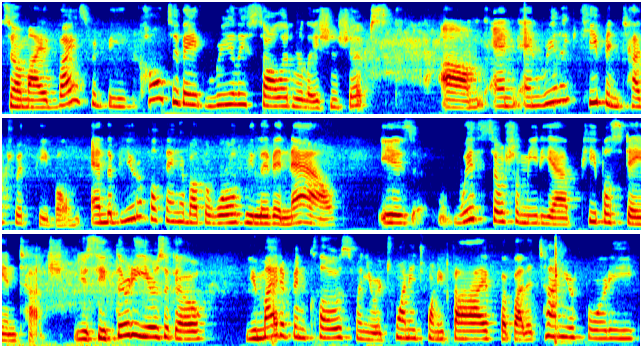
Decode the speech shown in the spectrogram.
So my advice would be cultivate really solid relationships um, and and really keep in touch with people. And the beautiful thing about the world we live in now is with social media, people stay in touch. You see, 30 years ago, you might have been close when you were 20, 25, but by the time you're 40,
